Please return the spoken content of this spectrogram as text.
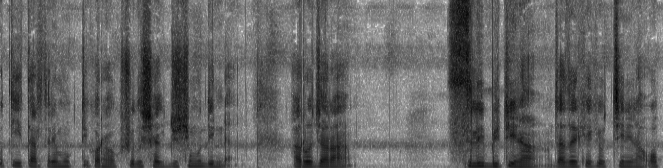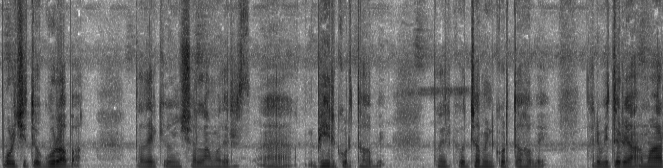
অতি তাড়াতাড়ি মুক্তি করা হোক। শুধু শেখ জসিমুদ্দিন না, আরও যারা সেলিব্রিটি না, যাদেরকে কেউ চিনি না, অপরিচিত গুড়াবা, তাদেরকেও ইনশাল্লাহ আমাদের বের করতে হবে, তাদেরকেও জামিন করতে হবে। তার ভিতরে আমার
